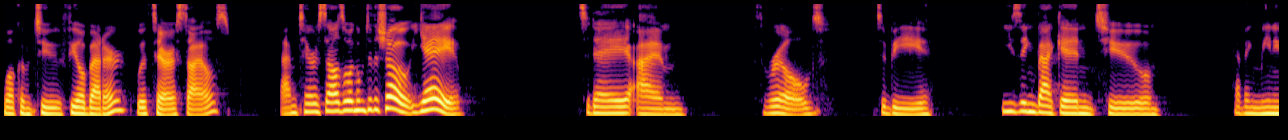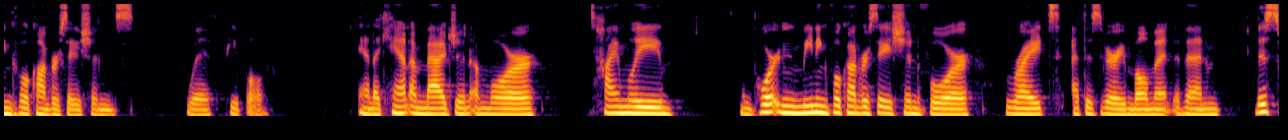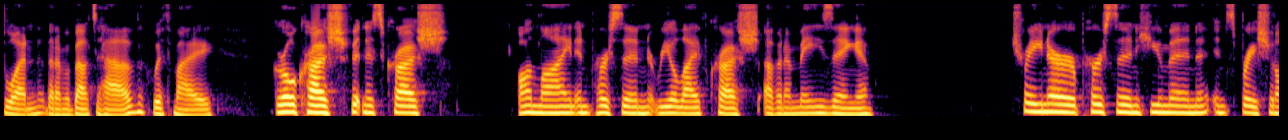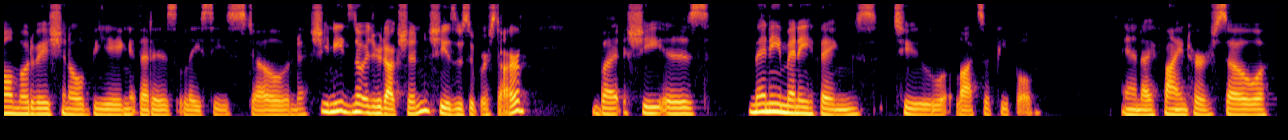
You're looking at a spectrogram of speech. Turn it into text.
Welcome to Feel Better with Tara Stiles. I'm Tara Stiles. Welcome to the show. Yay. Today I'm thrilled to be easing back into having meaningful conversations with people. And I can't imagine a more timely, important, meaningful conversation for right at this very moment than this one that I'm about to have with my girl crush, fitness crush, online, in person, real life crush of an amazing trainer, person, human, inspirational, motivational being that is Lacey Stone. She needs no introduction. She is a superstar, but she is many, many things to lots of people. And I find her so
